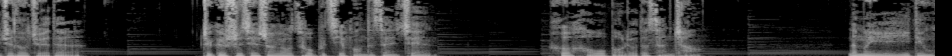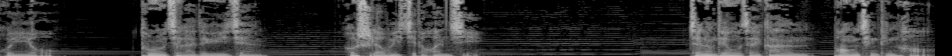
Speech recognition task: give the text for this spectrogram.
直都觉得，这个世界上有猝不及防的再见和毫无保留的散场，那么也一定会有突如其来的遇见和始料未及的欢喜。前两天我在看《朋友，请听好》，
